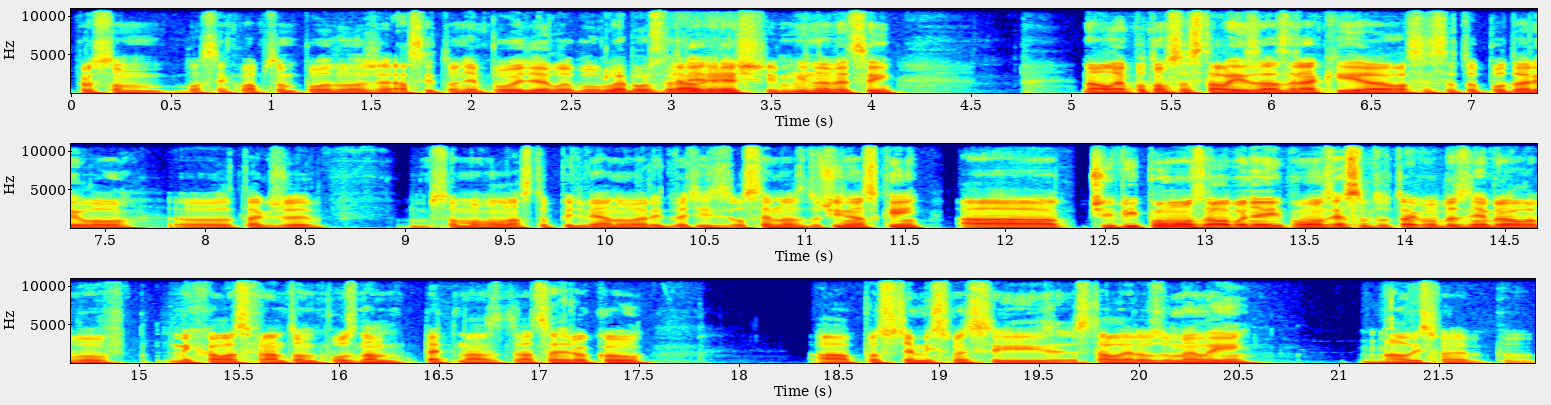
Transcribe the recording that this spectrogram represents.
Proste som vlastne chlapcom povedal, že asi to nepôjde, lebo, Lebo zdravie. riešim iné Mhm. veci. No ale potom sa stali zázraky a vlastne sa to podarilo, e, takže som mohol nastúpiť v januári 2018 do Čínasky. A či vypomôcť alebo nevypomôcť, ja som to tak vôbec nebral, lebo Michala s Frantom poznám 15-20 rokov a proste my sme si stále rozumeli, mali sme p-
